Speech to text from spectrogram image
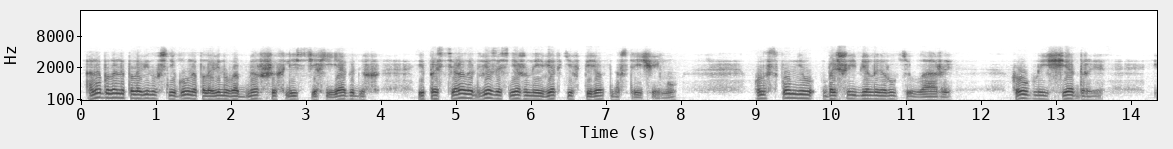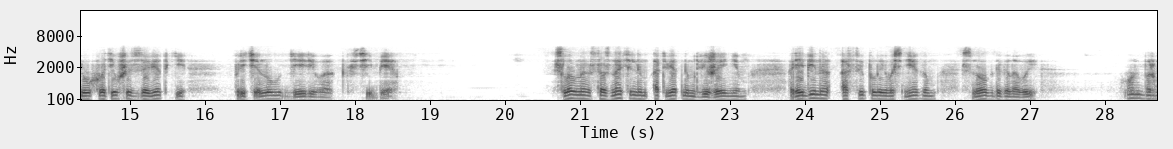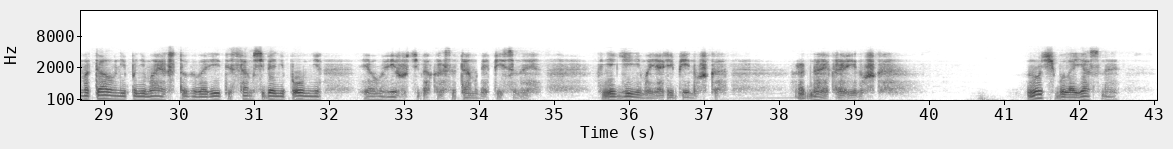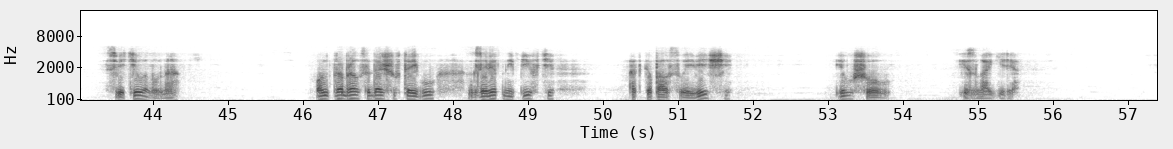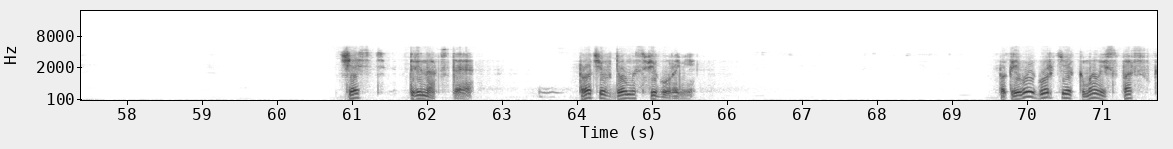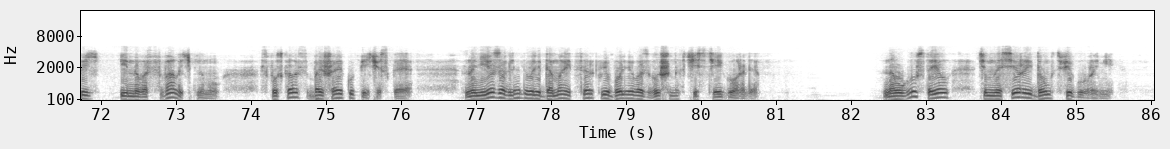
Она была наполовину в снегу, наполовину в обмерзших листьях и ягодах, и простирала две заснеженные ветки вперед навстречу ему. Он вспомнил большие белые руки Лары, круглые, щедрые, и, ухватившись за ветки, притянул дерево к себе. Словно сознательным ответным движением, рябина осыпала его снегом с ног до головы. Он бормотал, не понимая, что говорит, и сам себя не помня, «Я увижу тебя, красота моя писаная, княгиня моя рябинушка, родная кровинушка». Ночь была ясная, светила луна. Он пробрался дальше в тайгу, к заветной пихте, откопал свои вещи и ушел из лагеря. Часть тринадцатая. Против дома с фигурами. По кривой горке к Малой Спасской и Новосвалочному спускалась большая купеческая. На нее заглядывали дома и церкви более возвышенных частей города. На углу стоял темно-серый дом с фигурами.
